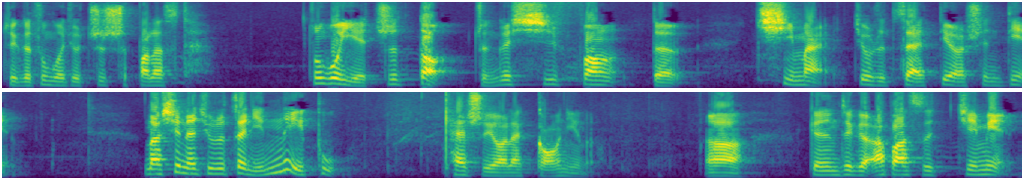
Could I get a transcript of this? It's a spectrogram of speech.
这个中国就支持巴勒斯坦，中国也知道整个西方的气脉就是在第二圣殿。那现在就是在你内部开始要来搞你了，啊，跟这个阿巴斯见面，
